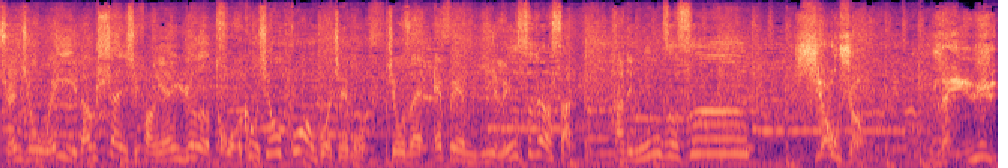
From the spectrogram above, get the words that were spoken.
全球唯一档陕西方言娱乐脱口秀广播节目，就在 FM 一零四点三，它的名字是。笑声、雷雨，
